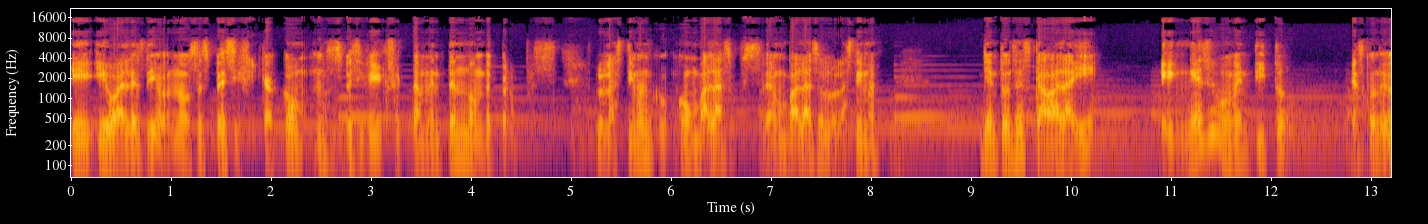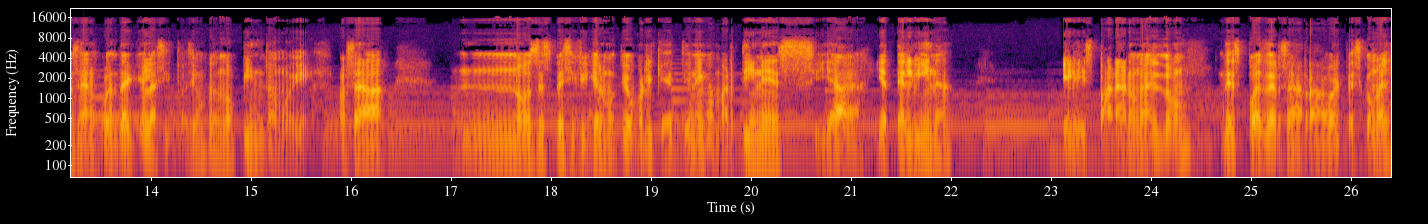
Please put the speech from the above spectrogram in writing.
y, igual les digo, no se especifica cómo, no se especifica exactamente en dónde, pero pues lo lastiman con, un balazo, pues le dan un balazo, lo lastiman. Y entonces cabal ahí, en ese momentito, es cuando ellos se dan cuenta de que la situación pues no pinta muy bien. O sea, no se especifica el motivo por el que tienen a Martínez y a, y a Telvina y le dispararon al Don después de haberse agarrado golpes con él.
